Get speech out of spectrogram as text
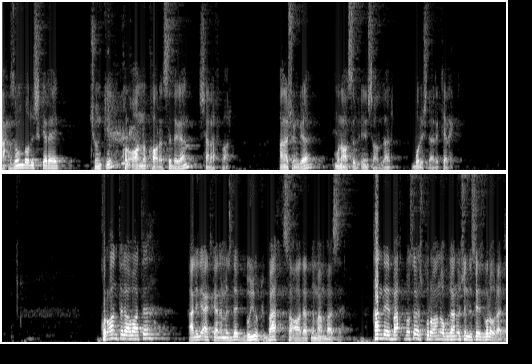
mahzun bo'lishi kerak. Chunki qur'onni qorisi degan sharaf bor. Ana shunga munosib insonlar bo'lishlari kerak. Qur'on tilovati haligi aytganimizdek buyuk baxt saodatni manbasi. Qanday baxt bo'lsa qur'on o'qigani uchun desangiz bo'laveradi.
